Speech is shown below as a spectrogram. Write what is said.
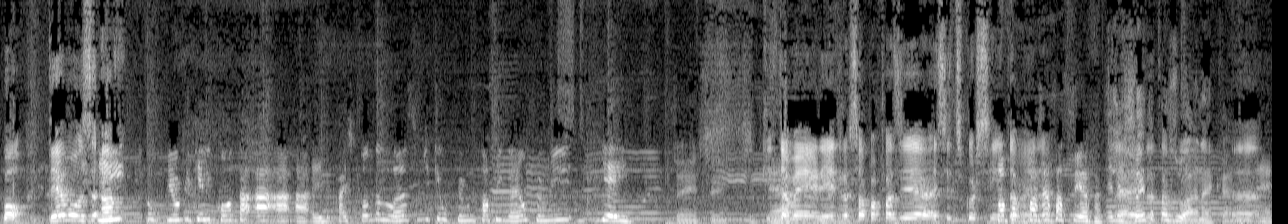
Bom, temos a... E no filme que ele conta, a, a- a- ele faz todo o lance de que o filme Top Gun é um filme gay. Sim, sim. Que também ele entra só pra fazer esse discursinho Só pra também. fazer né? essa cena. Ele É, só entra pra exatamente. zoar, né, cara? É.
